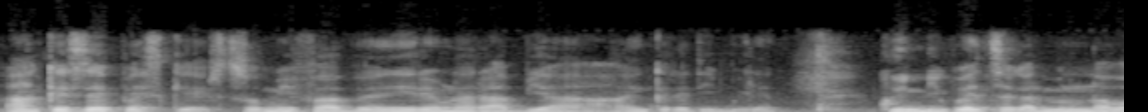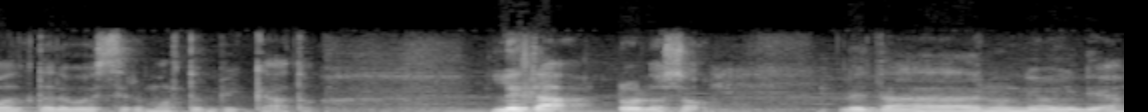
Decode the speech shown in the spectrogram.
anche se per scherzo mi fa venire una rabbia incredibile. Quindi penso che almeno una volta devo essere molto impiccato. L'età, non lo so, l'età non ne ho idea.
